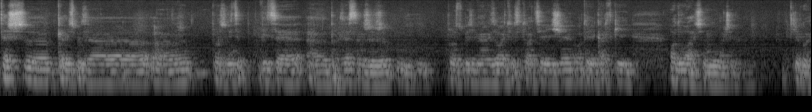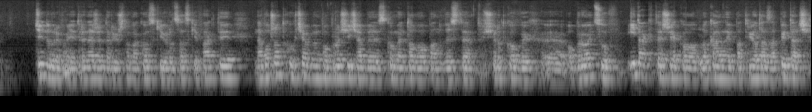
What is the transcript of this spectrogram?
też, e, kiedyśmy za, e, że po prostu wice, wiceprezesem, że, że po prostu będziemy analizować tę sytuację i się od tej kartki odwołać. No zobaczymy. Dziękuję. Dzień dobry panie trenerze, Dariusz Nowakowski, Wrocławskie Fakty. Na początku chciałbym poprosić, aby skomentował pan występ środkowych e, obrońców i tak też jako lokalny patriota zapytać,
